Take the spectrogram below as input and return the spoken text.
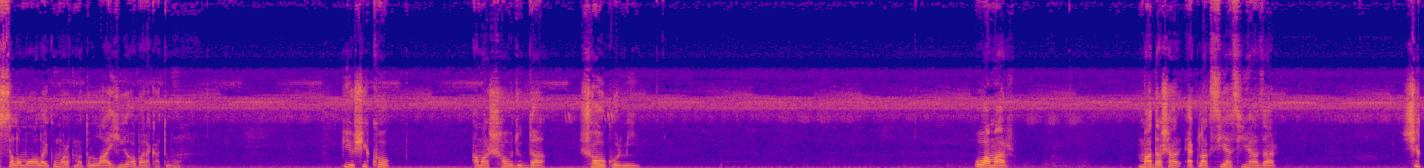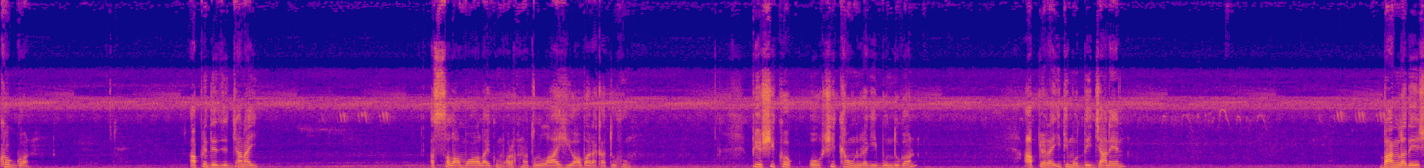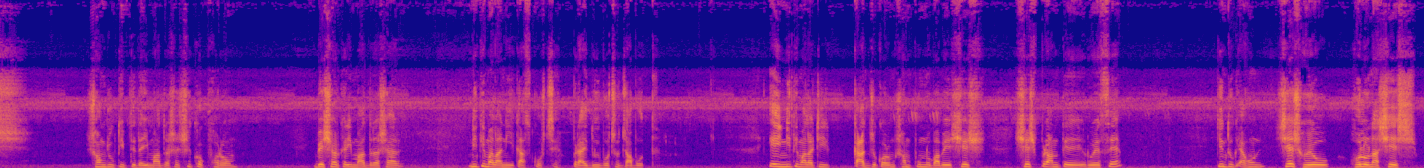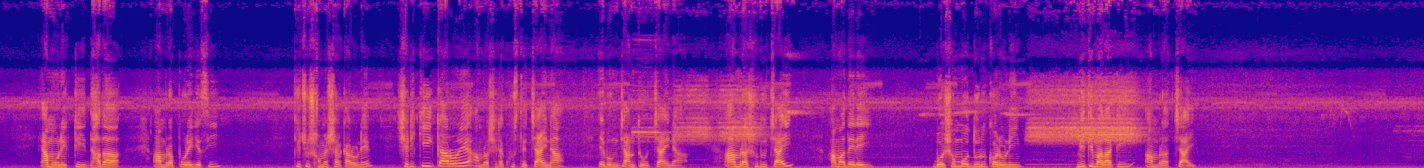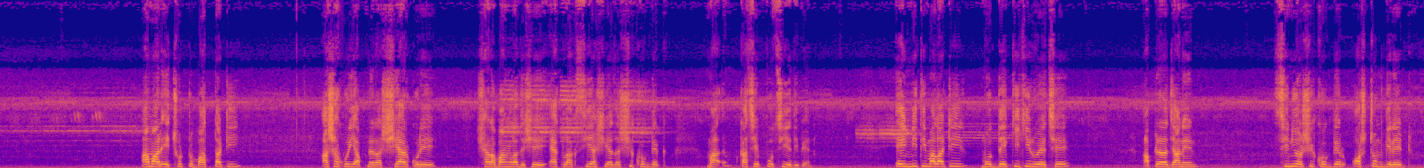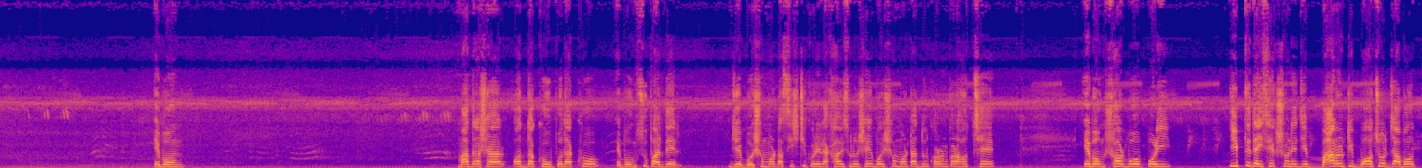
আসসালামু আলাইকুম রহমতুল্লাহি অবরাকাতুহ প্রিয় শিক্ষক, আমার সহযোদ্ধা, সহকর্মী ও আমার মাদ্রাসার এক লাখ ছিয়াশি হাজার শিক্ষকগণ, আপনাদের যে জানাই, আসসালামু আলাইকুম রহমতুল্লাহি অবরাকাতুহু প্রিয় শিক্ষক ও শিক্ষা অনুরাগী বন্ধুগণ আপনারা ইতিমধ্যেই জানেন, বাংলাদেশ সংযুক্ত ইবতেদায়ী মাদ্রাসা শিক্ষক ফোরাম বেসরকারি মাদ্রাসার নীতিমালা নিয়ে কাজ করছে প্রায় দুই বছর যাবৎ। এই নীতিমালাটির কার্যক্রম সম্পূর্ণভাবে শেষ শেষ প্রান্তে রয়েছে, কিন্তু এখন শেষ হয়েও হলো না শেষ। এমন একটি ধাঁধা আমরা পড়ে গেছি, কিছু সমস্যার কারণে। সেটি কী কারণে? আমরা সেটা খুঁজতে চাই না। এবং জানতেও চাই না। আমরা শুধু চাই আমাদের এই বৈষম্য দূরকরণী নীতিমালাটি আমরা চাই। আমার এই ছোট্ট বার্তাটি আশা করি আপনারা শেয়ার করে সারা বাংলাদেশে এক লাখ ছিয়াশি হাজার শিক্ষকদের কাছে পৌঁছিয়ে দিবেন। এই নীতিমালাটির মধ্যে কি কি রয়েছে আপনারা জানেন। সিনিয়র শিক্ষকদের অষ্টম গ্রেড মাদ্রাসার অধ্যক্ষ, উপাধ্যক্ষ এবং সুপারদের যে বৈষম্যটা সৃষ্টি করে রাখা হয়েছিল, সেই বৈষম্যটা দূরকরণ করা হচ্ছে এবং সর্বোপরি ইবতেদায়ী সেকশনে যে বারোটি বছর যাবৎ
